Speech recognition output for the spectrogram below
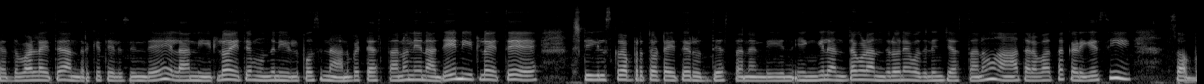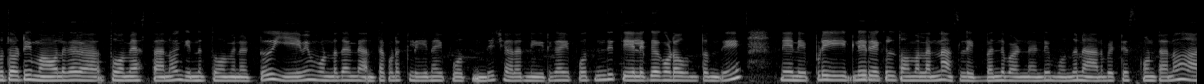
పెద్దవాళ్ళు అయితే అందరికీ తెలిసిందే. ఇలా నీటిలో అయితే ముందు నీళ్ళు పోసి నానబెట్టేస్తాను. నేను అదే నీటిలో అయితే స్టీల్ స్క్రబ్బర్ తోటి అయితే రుద్దేస్తానండి. ఎంగిలంతా కూడా అందులోనే వదిలించేస్తాను. ఆ తర్వాత కడిగేసి సబ్బుతోటి మామూలుగా తోమేస్తాను. గిన్నె తోమినట్టు. ఏమీ ఉండదండి. అంతా కూడా క్లీన్ అయిపోతుంది. చాలా నీట్గా అయిపోతుంది. తేలిగ్గా కూడా ఉంటుంది. నేను ఎప్పుడు ఇడ్లీ రేకులు తోమాలన్నా అసలు ఇబ్బంది పడినండి. ముందు నానబెట్టేసుకుంటాను. ఆ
